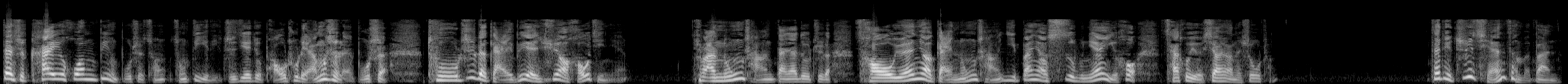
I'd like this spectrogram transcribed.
但是开荒并不是从从地里直接就刨出粮食来，不是土质的改变需要好几年，是吧？农场大家都知道，草原要改农场，一般要四五年以后才会有像样的收成。在这之前怎么办呢？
